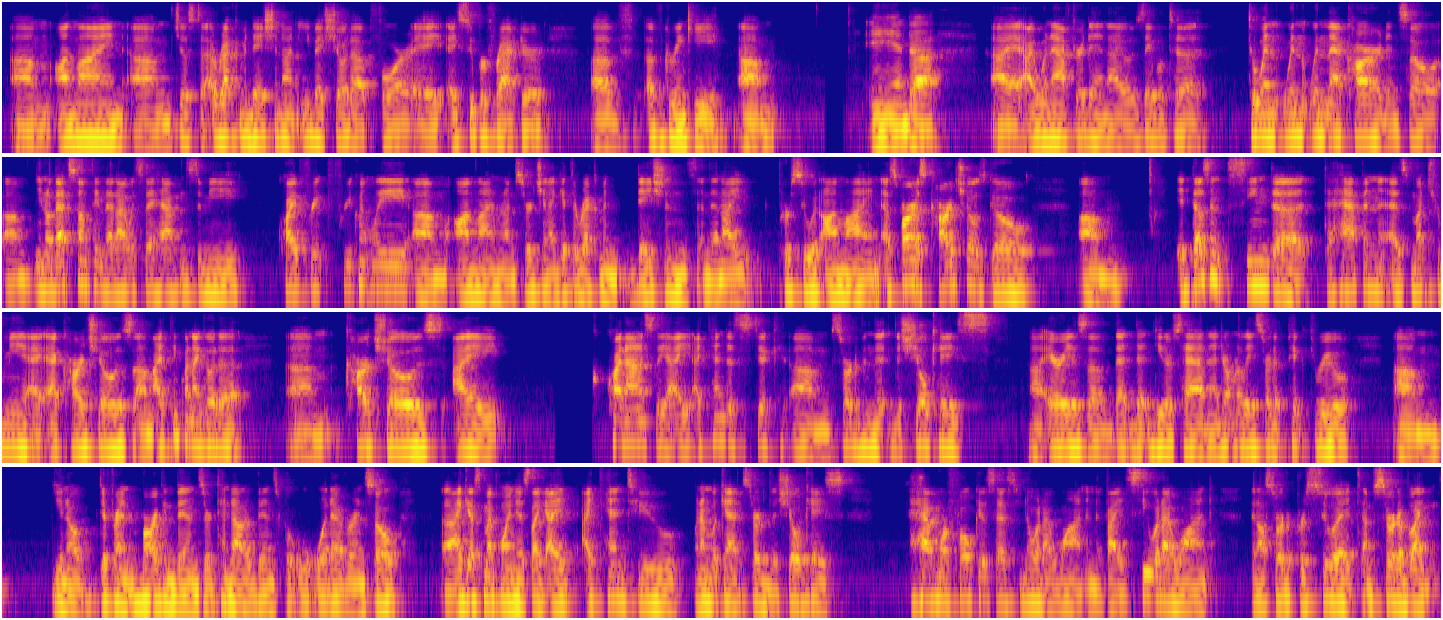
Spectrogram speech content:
um, online, um, just a recommendation on eBay showed up for a, a superfractor of of Greinke, um, and uh, I, I went after it, and I was able to to win win win that card. And so um, you know that's something that I would say happens to me quite fre- frequently um, online when I'm searching. I get the recommendations and then I pursue it online. As far as card shows go, um, it doesn't seem to to happen as much for me at, at card shows. Um, I think when I go to um, card shows, I quite honestly I, I tend to stick um, sort of in the, the showcase uh, areas of that that dealers have, and I don't really sort of pick through, um, you know, different bargain bins or ten dollar bins, whatever. And so uh, I guess my point is like I I tend to when I'm looking at sort of the showcase, have more focus as to know what I want, and if I see what I want, then I'll sort of pursue it. I'm sort of like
